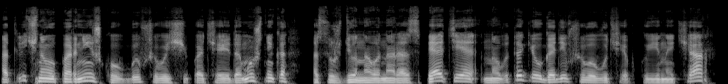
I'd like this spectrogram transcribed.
отличного парнишку, бывшего щипача и домушника, осужденного на распятие, но в итоге угодившего в учебку янычар,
